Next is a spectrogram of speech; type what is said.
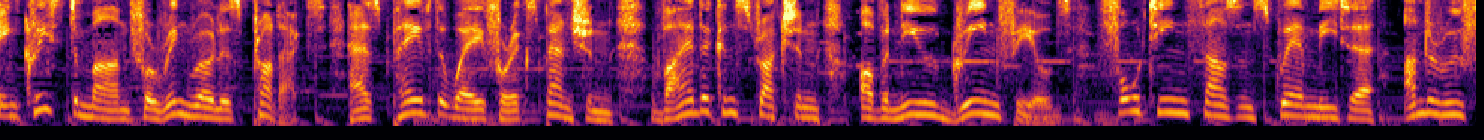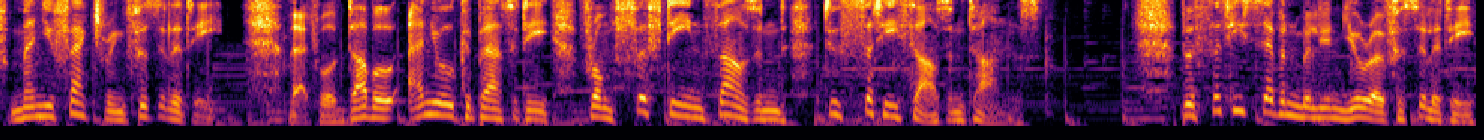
Increased demand for Ring Rollers products has paved the way for expansion via the construction of a new Greenfields 14,000 square meter under-roof manufacturing facility that will double annual capacity from 15,000 to 30,000 tons. The 37 million euro facility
